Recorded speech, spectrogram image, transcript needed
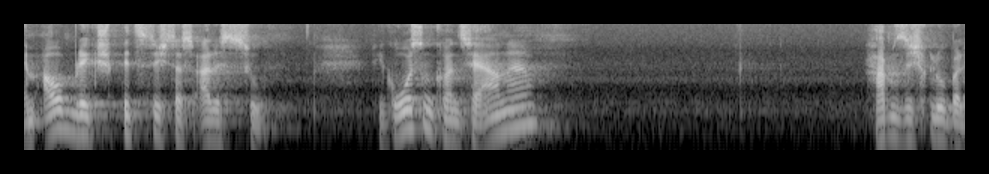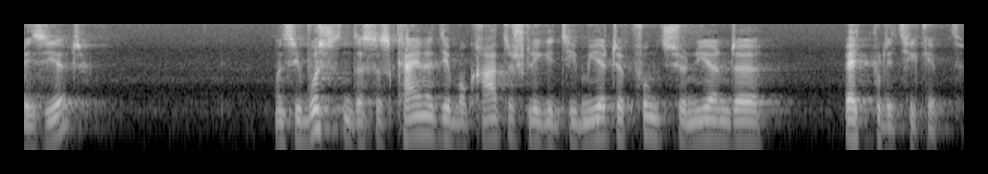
Im Augenblick spitzt sich das alles zu. Die großen Konzerne haben sich globalisiert und sie wussten, dass es keine demokratisch legitimierte, funktionierende Weltpolitik gibt.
